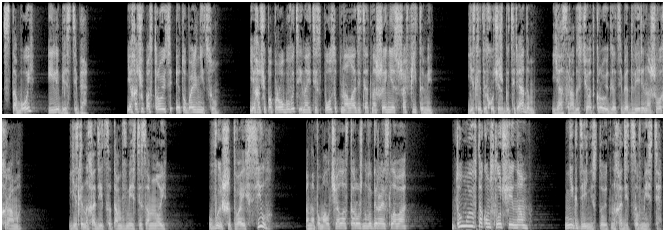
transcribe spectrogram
с тобой или без тебя. Я хочу построить эту больницу. Я хочу попробовать и найти способ наладить отношения с шафитами. Если ты хочешь быть рядом, я с радостью открою для тебя двери нашего храма. Если находиться там вместе со мной выше твоих сил...» Она помолчала, осторожно выбирая слова. «Думаю, в таком случае нам нигде не стоит находиться вместе».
